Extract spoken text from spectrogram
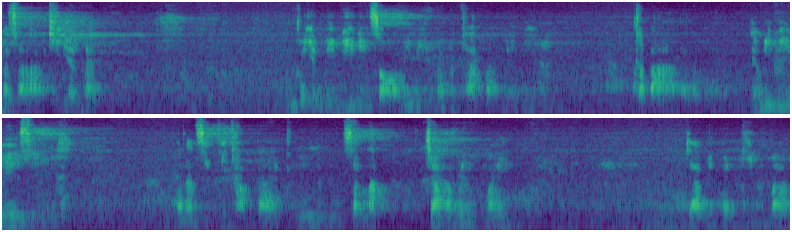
ภาษาเขียนนะมันก็ยังไม่มีดินสอไม่มีไม้บรรทัดบางไม่มีกระดาษอะไรพวกนี้ยังไม่มี A4 เพราะนั้นสิ่งที่ทำได้คือสลักจารึกไว้ จารึกไว้หินบ้าง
